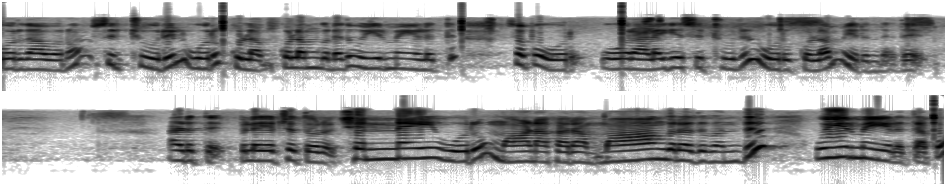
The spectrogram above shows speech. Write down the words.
ஓர் தான் வரும். சிற்றூரில் ஒரு குளம். குளம்ங்கிறது உயிர்மை எழுத்து சப்போ அப்போ ஒரு ஓர் அழகிய சிற்றூரில் ஒரு குளம் இருந்தது. அடுத்து பிழையற்ற தொடர் சென்னை ஒரு மாநகரம். மாங்கிறது வந்து உயிர்மை எழுத்து. அப்போ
